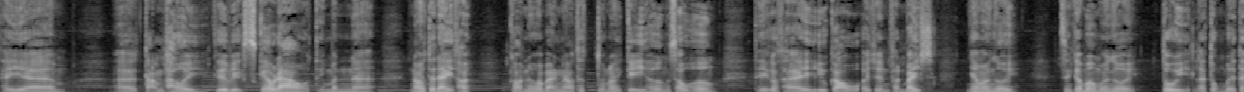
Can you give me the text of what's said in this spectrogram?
thì uh, uh, tạm thời cái việc scale down thì mình uh, nói tới đây thôi. Còn nếu mà bạn nào thích tôi nói kỹ hơn sâu hơn thì có thể yêu cầu ở trên fanpage nha mọi người. Xin cảm ơn mọi người. Tôi là tùng bt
